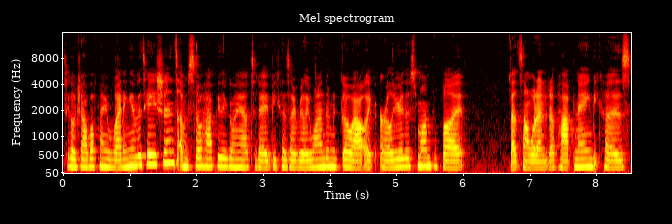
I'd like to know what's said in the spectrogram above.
to go drop off my wedding invitations. I'm so happy they're going out today because I really wanted them to go out like earlier this month, but that's not what ended up happening because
